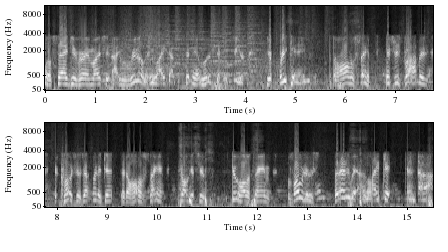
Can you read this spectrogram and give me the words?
well, thank you very much. And I really like I'm sitting here listening to your, your pregame at the Hall of Fame. This is probably the closest I'm going to get to the Hall of Fame. Talking to two Hall of Fame voters. But anyway, I like it. And, uh,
